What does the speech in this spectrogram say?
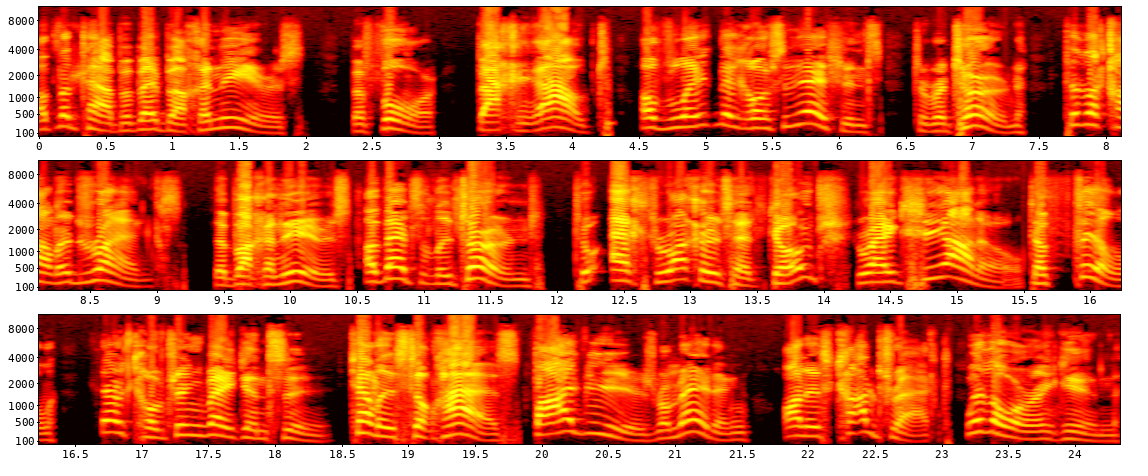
of the Tampa Bay Buccaneers before backing out of late negotiations to return to the college ranks. The Buccaneers eventually turned to ex-Rutgers head coach Greg Schiano to fill their coaching vacancy. Kelly still has five years remaining on his contract with Oregon,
